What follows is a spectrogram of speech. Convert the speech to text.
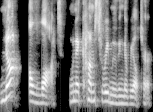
Not a lot when it comes to removing the realtor.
